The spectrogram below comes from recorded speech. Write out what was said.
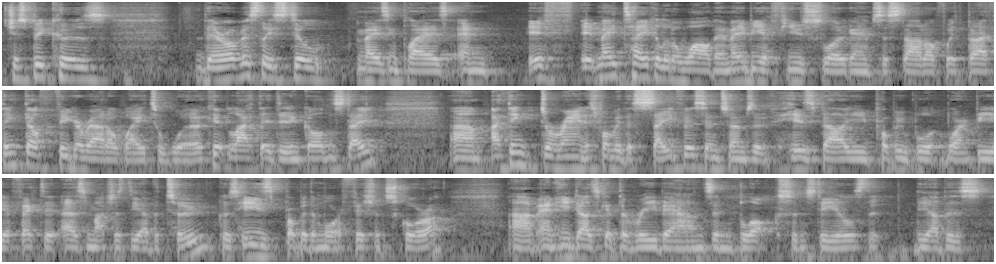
just because they're obviously still amazing players, and if it may take a little while, there may be a few slow games to start off with, but I think they'll figure out a way to work it like they did in Golden State. Um, I think Durant is probably the safest in terms of his value. Probably won't be affected as much as the other two because he's probably the more efficient scorer, um, and he does get the rebounds and blocks and steals that the others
